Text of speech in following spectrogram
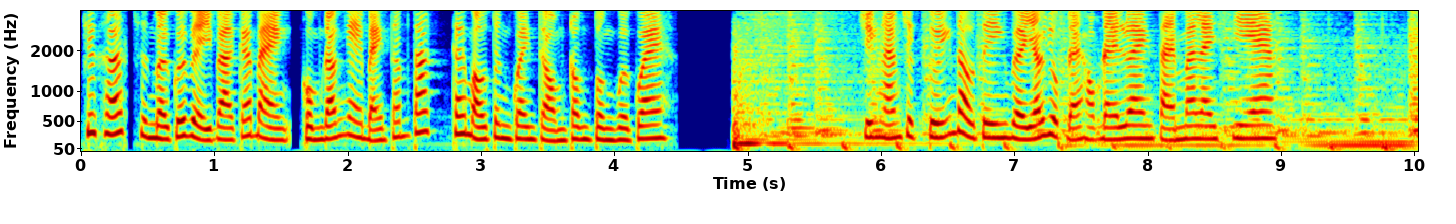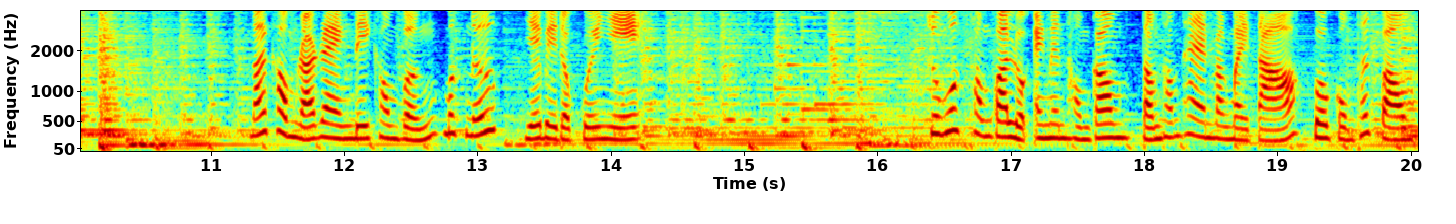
Trước hết, xin mời quý vị và các bạn cùng đón nghe bản tóm tắt các mẫu tin quan trọng trong tuần vừa qua. Triển lãm trực tuyến đầu tiên về giáo dục Đại học Đài Loan tại Malaysia. Nói không rõ ràng đi không vững, mất nước, dễ bị đột quỵ nhẹ. Trung Quốc thông qua luật an ninh Hồng Kông, Tổng thống Thái Anh Văn bày tỏ vô cùng thất vọng.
